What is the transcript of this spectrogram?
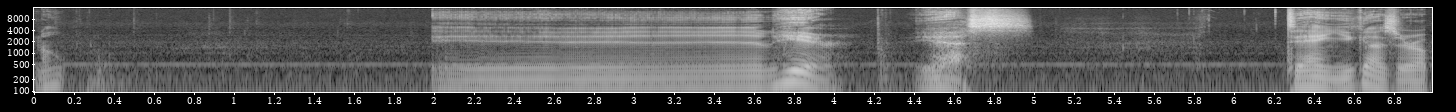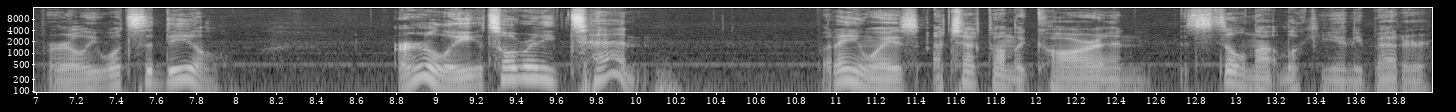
Nope. In here. Yes. Dang, you guys are up early. What's the deal? Early? It's already 10. But anyways, I checked on the car and it's still not looking any better.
